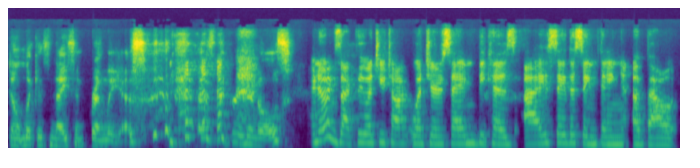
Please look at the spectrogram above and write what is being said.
don't look as nice and friendly as, as the green anoles. I know exactly what you talk what you're saying because I say the same thing about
